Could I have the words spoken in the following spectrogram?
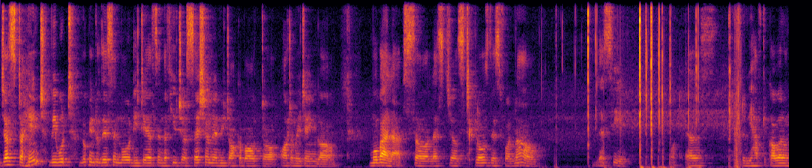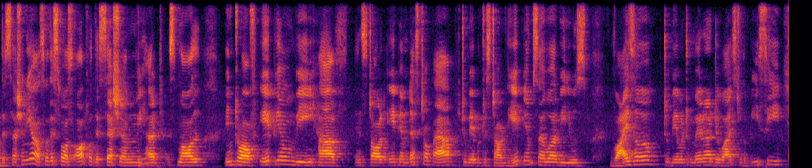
just a hint, we would look into this in more details in the future session when we talk about uh, automating uh, mobile apps. So let's just close this for now. Let's see what else do we have to cover on this session yeah so this was all for this session we had a small intro of appium we have installed appium desktop app to be able to start the appium server we used visor to be able to mirror device to the pc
